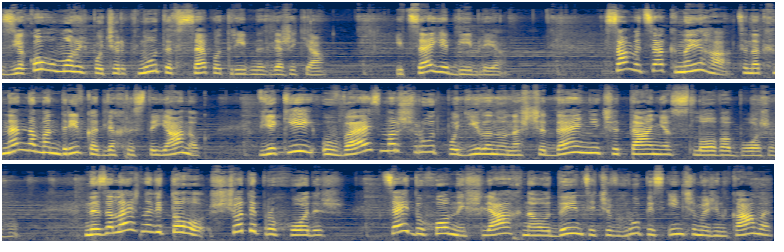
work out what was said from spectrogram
з якого можуть почерпнути все потрібне для життя. І це є Біблія. Саме ця книга це натхненна мандрівка для християнок, в якій увесь маршрут поділено на щоденні читання Слова Божого. Незалежно від того, що ти проходиш, цей духовний шлях наодинці чи в групі з іншими жінками,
